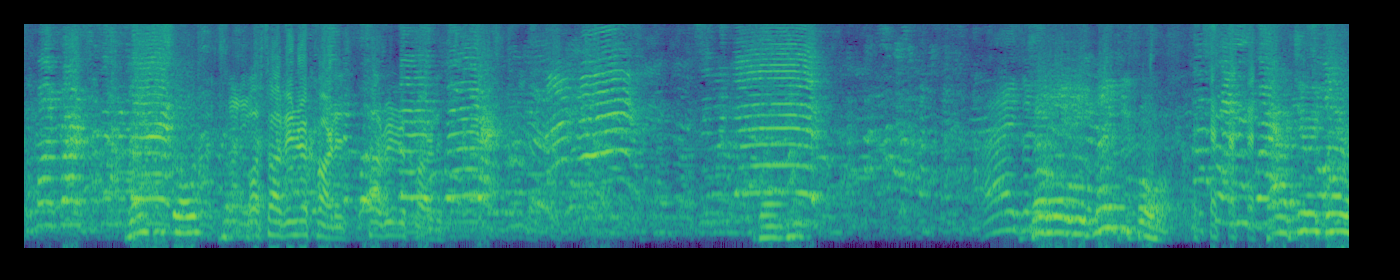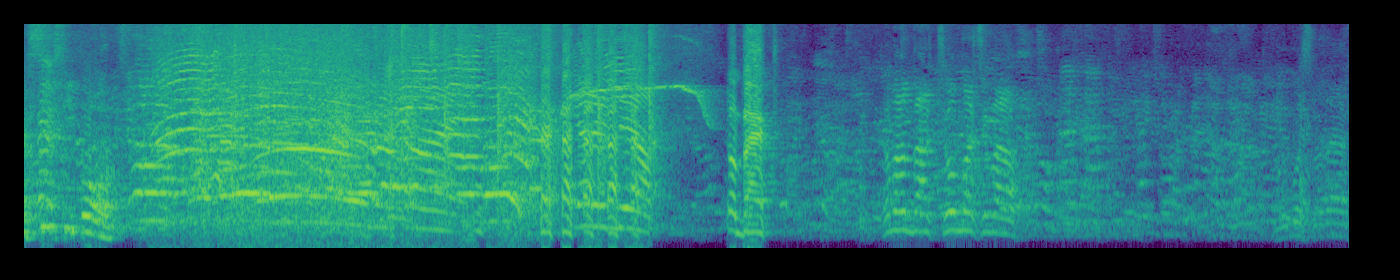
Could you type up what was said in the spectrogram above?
Come on, Bert! It's in the bag! Oh, it's all been recorded. It's all been recorded. Hey, good Total eighty. Ninety-four. Mark, you require sixty-four. Get in there. Come back. Come on back, too much about. Too much for that.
